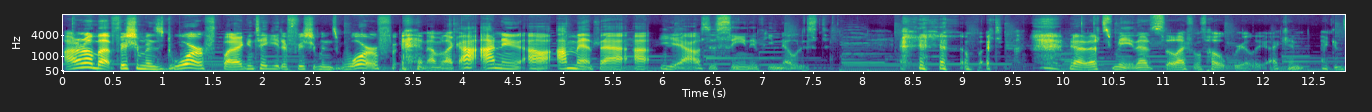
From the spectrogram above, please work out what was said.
I don't know about Fisherman's Dwarf, but I can take you to Fisherman's Wharf. And I'm like, I, I knew, I, I meant that. I, yeah, I was just seeing if you noticed. but yeah, that's me. That's the life of hope. Really, I can I can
